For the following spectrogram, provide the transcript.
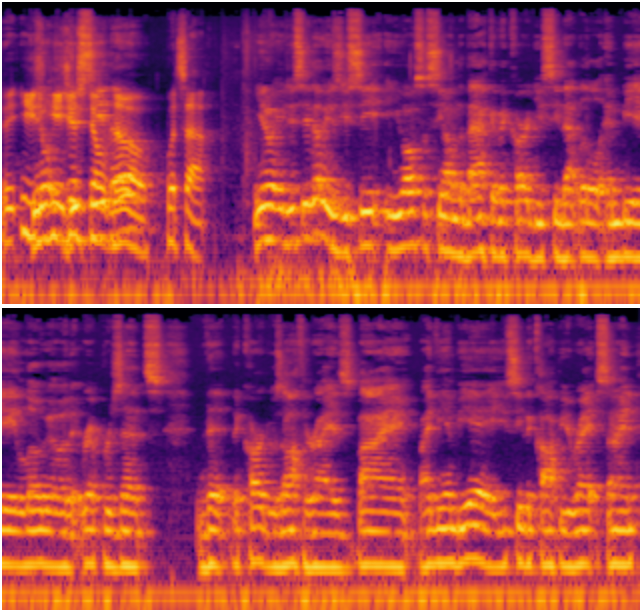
you, you, know you just do don't know what's up. You know what you do see though is you see you also see on the back of the card you see that little NBA logo that represents that the card was authorized by by the NBA. You see the copyright sign,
